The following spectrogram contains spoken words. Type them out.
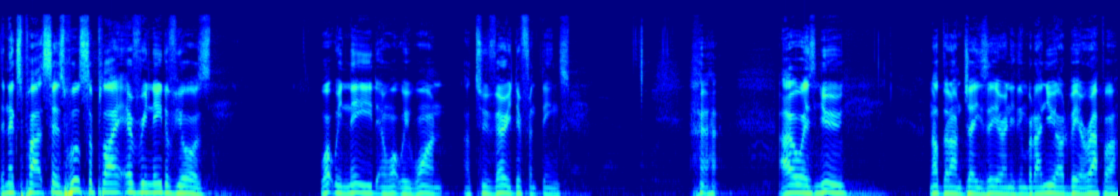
The next part says we'll supply every need of yours. What we need and what we want are two very different things. I always knew not that i'm jay-z or anything but i knew i would be a rapper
